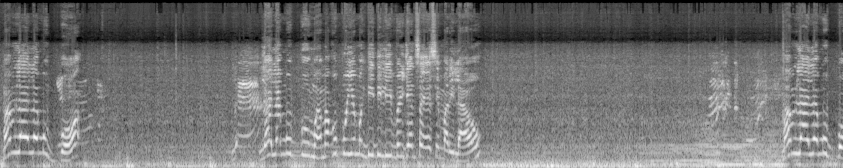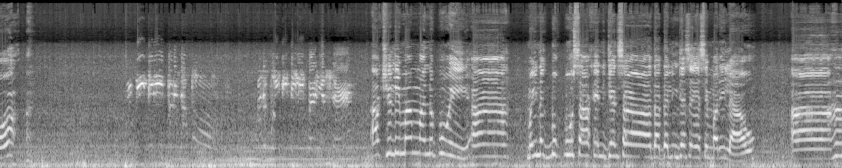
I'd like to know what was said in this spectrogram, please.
Ma'am, lalamove po. La- Lalamove po, ma'am. Ako po yung magdi-deliver dyan sa SM Marilao. Ma'am, lalamove po. I-deliver na po. Ano po i-deliver niya, sir? Actually, ma'am, ano po eh, ah, may nag-book po sa akin dyan sa, dadaling dyan sa SM Marilao. Ah, ha?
